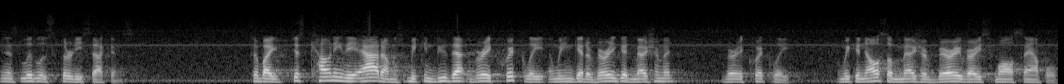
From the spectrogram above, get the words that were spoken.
in as little as 30 seconds. So by just counting the atoms, we can do that very quickly, and we can get a very good measurement very quickly. And we can also measure very, very small samples.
